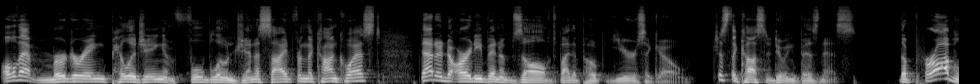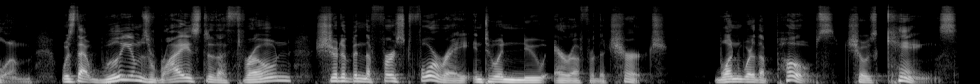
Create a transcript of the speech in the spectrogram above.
All that murdering, pillaging, and full blown genocide from the conquest, that had already been absolved by the Pope years ago. Just the cost of doing business. The problem was that William's rise to the throne should have been the first foray into a new era for the church, one where the popes chose kings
